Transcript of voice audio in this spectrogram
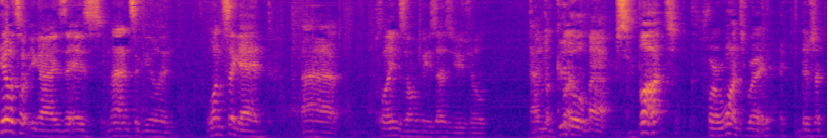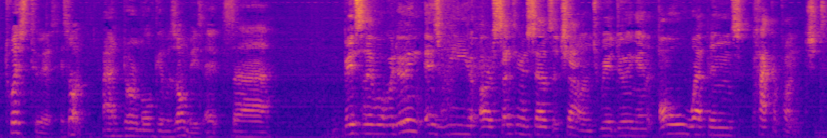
Hey, what's up, you guys? It is Man Sagulin once again, uh, playing zombies as usual. And the good but, old maps. but for once, where there's a twist to it. It's not a normal game of zombies. It's uh, Basically, what we're doing is we are setting ourselves a challenge. We're doing an all weapons pack a punched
